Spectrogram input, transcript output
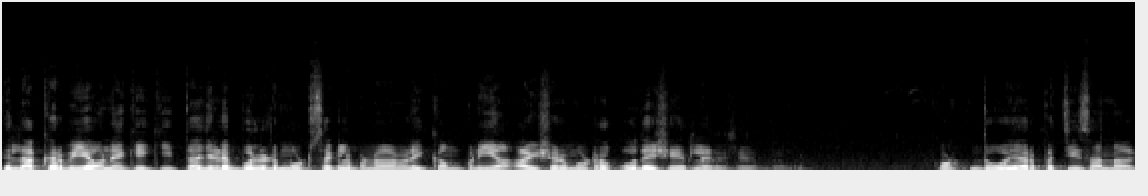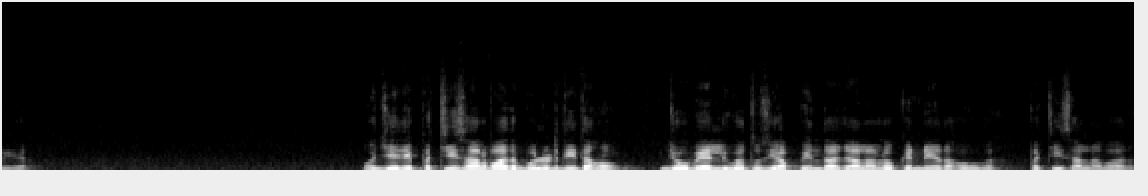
ਤੇ ਲੱਖ ਰੁਪਈਆ ਉਹਨੇ ਕੀ ਕੀਤਾ? ਜਿਹੜੇ ਬੁਲਟ ਮੋਟਰਸਾਈਕਲ ਬਣਾਉਣ ਵਾਲੀ ਕੰਪਨੀ ਆ ਆਈਸ਼ਰ ਮੋਟਰ ਉਹਦੇ ਸ਼ੇਅਰ ਲੈ ਲਏ। ਹੁਣ 2025 ਸਨ ਆ ਗਿਆ। ਉਹ ਜਿਹਦੀ 25 ਸਾਲ ਬਾਅਦ ਬੁਲਟ ਦੀ ਤਾਂ ਜੋ ਵੈਲਿਊ ਆ ਤੁਸੀਂ ਆਪੇ ਅੰਦਾਜ਼ਾ ਲਾ ਲਓ ਕਿੰਨੇ ਦਾ ਹੋਊਗਾ 25 ਸਾਲਾਂ ਬਾਅਦ।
